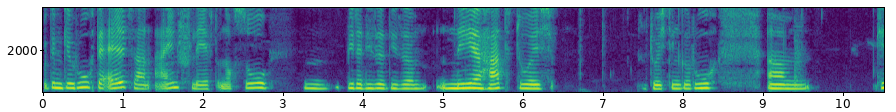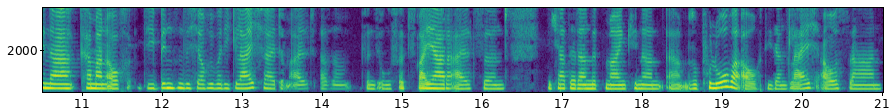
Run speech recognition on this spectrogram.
mit dem Geruch der Eltern einschläft und auch so mh, hm, wieder diese, diese Nähe hat durch, durch den Geruch. Ähm, Kinder kann man auch, die binden sich auch über die Gleichheit im Alt, also wenn sie ungefähr zwei Jahre alt sind. Ich hatte dann mit meinen Kindern ähm, so Pullover auch, die dann gleich aussahen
